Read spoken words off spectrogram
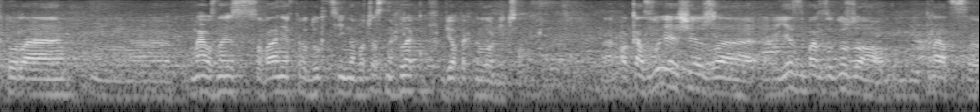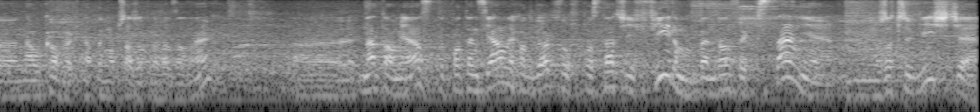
które mm, e, mają znaleźć w produkcji nowoczesnych leków biotechnologicznych. Okazuje się, że jest bardzo dużo prac naukowych na tym obszarze prowadzonych. Natomiast potencjalnych odbiorców w postaci firm będących w stanie mm, rzeczywiście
